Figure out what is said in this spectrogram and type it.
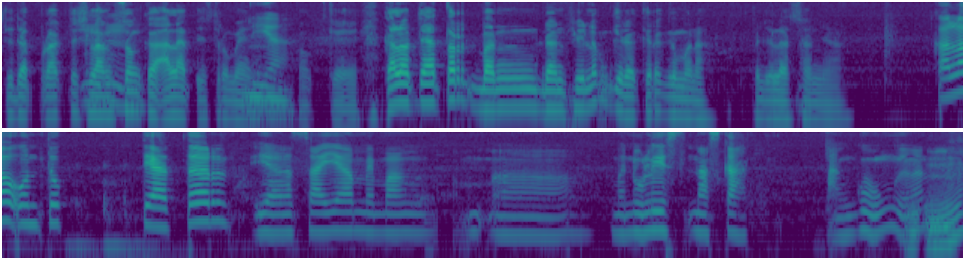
Tidak praktis langsung ke alat instrumen. Iya. Oke. Okay. Kalau teater dan dan film kira-kira gimana penjelasannya? Kalau untuk teater ya saya memang uh, menulis naskah tanggung ya kan mm -hmm.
